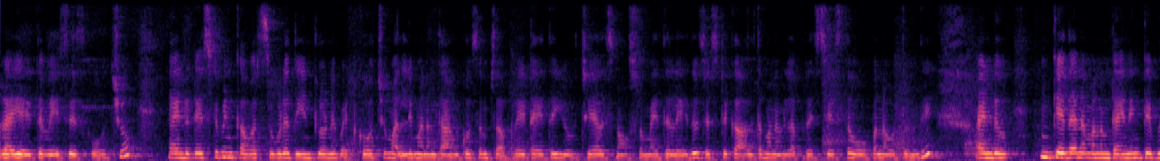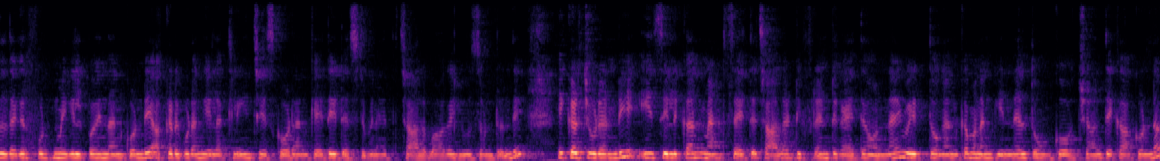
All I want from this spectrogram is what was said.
డ్రై అయితే వేసేసుకోవచ్చు. అండ్ డస్ట్బిన్ కవర్స్ కూడా దీంట్లోనే పెట్టుకోవచ్చు. మళ్ళీ మనం దానికోసం సపరేట్ అయితే యూజ్ చేయాల్సిన అవసరం అయితే లేదు. జస్ట్ కాలతో మనం ఇలా ప్రెస్ చేస్తే ఓపెన్ అవుతుంది. అండ్ ఇంకేదైనా మనం డైనింగ్ టేబుల్ దగ్గర ఫుడ్ మిగిలిపోయింది అనుకోండి అక్కడ కూడా ఇలా క్లీన్ చేసుకోవడానికి అయితే ఈ డస్ట్బిన్ అయితే చాలా బాగా బాగా యూజ్ ఉంటుంది. ఇక్కడ చూడండి ఈ సిలికాన్ మ్యాట్స్ అయితే చాలా డిఫరెంట్గా అయితే ఉన్నాయి. వీటితో కనుక మనం గిన్నెలు తోముకోవచ్చు. అంతేకాకుండా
